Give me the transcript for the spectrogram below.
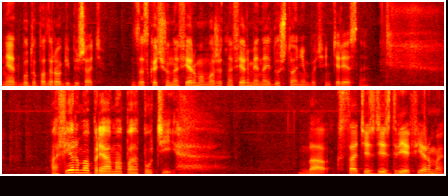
Нет, буду по дороге бежать. Заскочу на ферму, может на ферме найду что-нибудь интересное. А ферма прямо по пути. Да, кстати, здесь две фермы.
